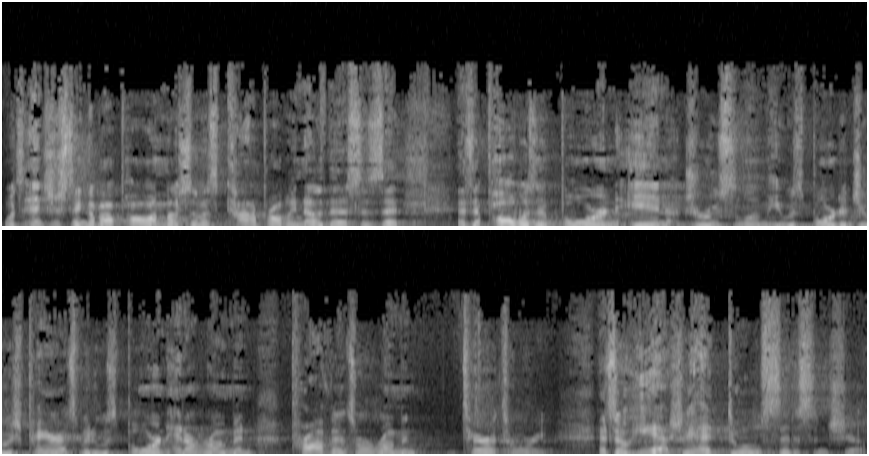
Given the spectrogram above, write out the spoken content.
What's interesting about Paul, and most of us kind of probably know this, is that, is that Paul wasn't born in Jerusalem. He was born to Jewish parents, but he was born in a Roman province or a Roman territory. And so he actually had dual citizenship.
